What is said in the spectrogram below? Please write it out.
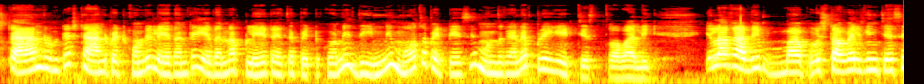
స్టాండ్ ఉంటే స్టాండ్ పెట్టుకోండి లేదంటే ఏదైనా ప్లేట్ అయితే పెట్టుకొని దీన్ని మూత పెట్టేసి ముందుగానే ప్రీ హీట్ చేసుకోవాలి. ఇలాగ అది స్టవ్ వెలిగించేసి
